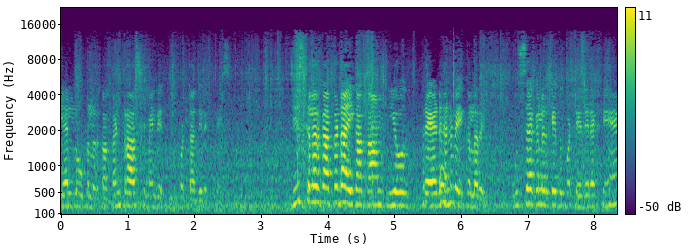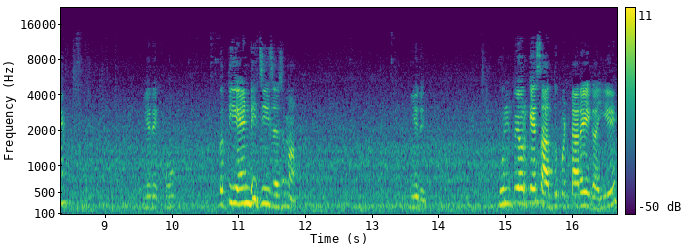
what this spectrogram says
येलो कलर का कंट्रास्ट में दुपट्टा दे रखे हैं जिस कलर का कढ़ाई का काम, ये थ्रेड है ना वे कलर, उससे कलर के दुपट्टे दे रखे हैं। ये देखो, कति एंडी चीज़ है जमा ये देखो, फुल प्योर के साथ दुपट्टा रहेगा ये।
